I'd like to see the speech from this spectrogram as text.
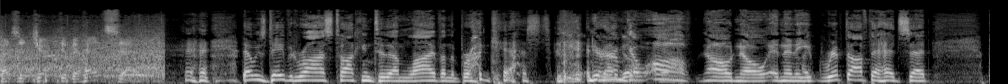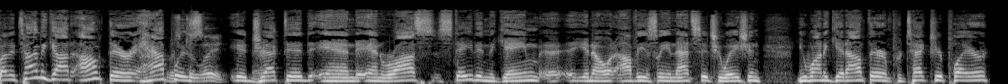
has ejected the headset. That was David Ross talking to them live on the broadcast. And you heard him go. oh, no, no. And then he ripped off the headset. By the time he got out there, Happ was was, ejected and, and Ross stayed in the game. Uh, you know, and obviously in that situation, you want to get out there and protect your player,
